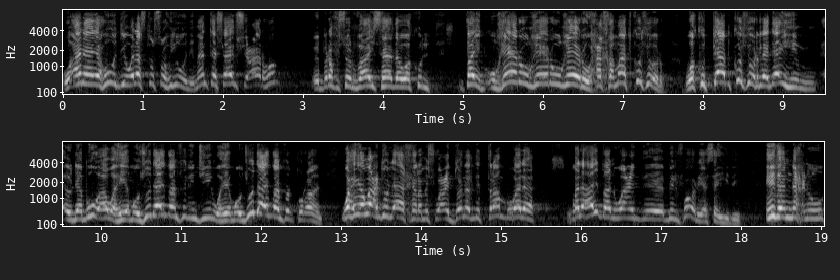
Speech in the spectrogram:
وأنا يهودي ولست صهيوني. ما أنت شايف شعارهم؟ بروفيسور فايس هذا وكل. طيب وغيره وغيره وغيره. حخامات كثر وكتاب كثر لديهم نبوءة وهي موجودة أيضا في الإنجيل وهي موجودة أيضا في القرآن وهي وعد الآخرة. مش وعد دونالد ترامب ولا ولا أيضا وعد بلفور يا سيدي. إذا نحن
